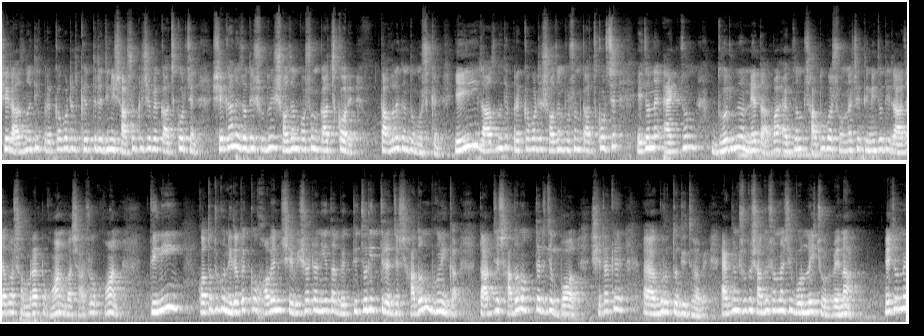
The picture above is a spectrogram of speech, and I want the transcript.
সেই রাজনৈতিক প্রেক্ষাপটের ক্ষেত্রে যিনি শাসক হিসেবে কাজ করছেন, সেখানে যদি শুধুই স্বজন পোষণ কাজ করে তাহলে কিন্তু মুশকিল। এই রাজনৈতিক প্রেক্ষাপটে স্বজন পোষণ কাজ করছে। এই জন্য একজন ধর্মীয় নেতা বা একজন সাধু বা সন্ন্যাসী, তিনি যদি রাজা বা সম্রাট হন বা শাসক হন, তিনি কতটুকু নিরপেক্ষ হবেন সে বিষয়টা নিয়ে তার ব্যক্তি চরিত্রের যে সাধন ভূমিকা, তার যে সাধনত্বের যে বল, সেটাকে গুরুত্ব দিতে হবে। একজন শুধু সাধু সন্ন্যাসী বললেই চলবে না। এই জন্যে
